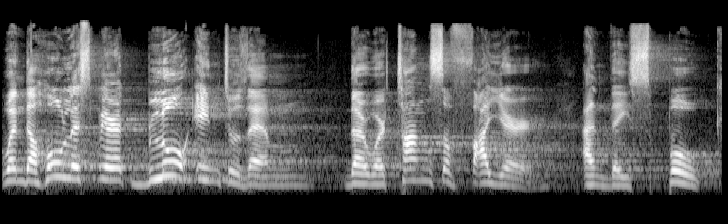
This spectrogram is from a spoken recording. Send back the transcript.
when the Holy Spirit blew into them, there were tongues of fire and they spoke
